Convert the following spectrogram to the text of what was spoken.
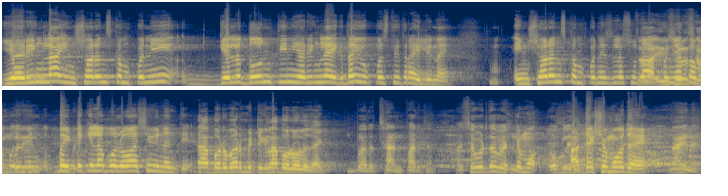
हिअरिंगला इन्शुरन्स कंपनी गेलं दोन तीन हिअरिंगला एकदाही उपस्थित राहिली नाही. इन्शुरन्स कंपनीजला सुद्धा आपण या insurance कंप- company- बैठकीला बोलवा अशी विनंती आहे. त्या बरोबर मिटिंगला बोलवलं जाईल. बरं छान फार छान. हा, शेवटचा प्रश्न. अध्यक्ष महोदय. नाही नाही.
